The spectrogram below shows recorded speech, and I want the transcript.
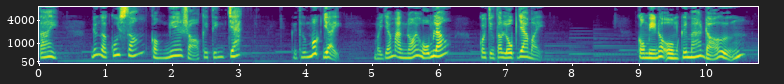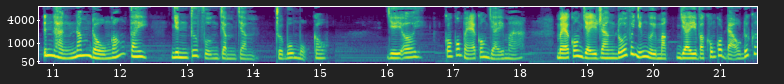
tay Đứng ở cuối xóm còn nghe rõ cái tiếng chát. Cái thứ mất dậy Mày dám ăn nói hỗn láo Coi chừng tao lột da mày. Còn miệng nó ôm cái má đỏ ửng In hàng năm đầu ngón tay Nhìn Tư Phượng chầm chầm Rồi buông một câu. Dì ơi con có mẹ con dạy mà. Mẹ con dạy rằng đối với những người mặc dày và không có đạo đức á,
